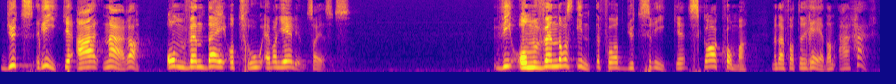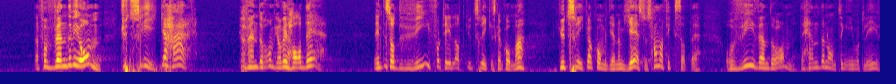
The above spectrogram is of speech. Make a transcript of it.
Guds rike er nære. Omvend deg og tro evangelium, sa Jesus. Vi omvender oss ikke for at Guds rike skal komme, men derfor at det redan er her. Derfor vender vi om. Guds rike er her. Jeg vender om, Jeg vil ha det. Det er ikke så at vi får til at Guds rike skal komma. Guds rike har kommet gjennom Jesus, han har fixat det. Og vi vender om. Det hender noe i vårt liv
